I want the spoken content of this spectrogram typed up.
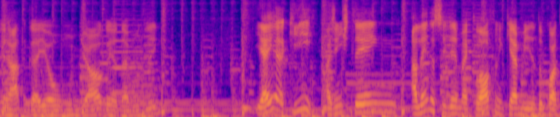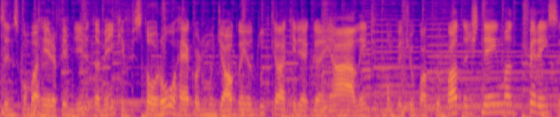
errado, ganhou o Mundial, ganhou o Diamond League. E aí aqui a gente tem, além da Sidney McLaughlin, que é a menina do 400 com barreira feminina também, que estourou o recorde mundial, ganhou tudo que ela queria ganhar, além de competir o 4x4, a gente tem uma diferença.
